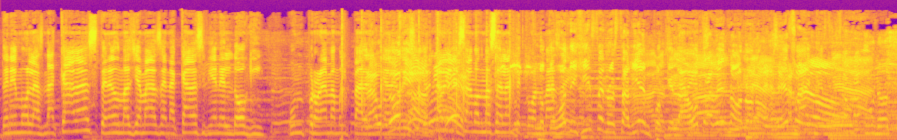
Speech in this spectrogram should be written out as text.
Tenemos las nacadas, tenemos más llamadas de nacadas y viene el doggy. Un programa muy padre. Ahorita regresamos más adelante con Lo más que vos de- dijiste no está bien, porque la otra vez no, no, no. Eso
